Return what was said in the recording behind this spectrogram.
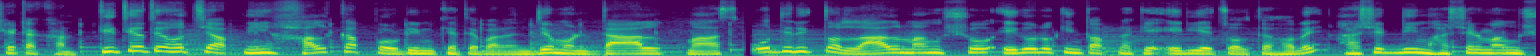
সেটা খান। তৃতীয়তে হচ্ছে আপনি হালকা প্রোটিন খেতে পারেন, যেমন ডাল, মাছ, অতিরিক্ত লাল মাংস, এগুলো কিন্তু আপনাকে এড়িয়ে চলতে হবে। হাঁসের ডিম, হাঁসের মাংস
